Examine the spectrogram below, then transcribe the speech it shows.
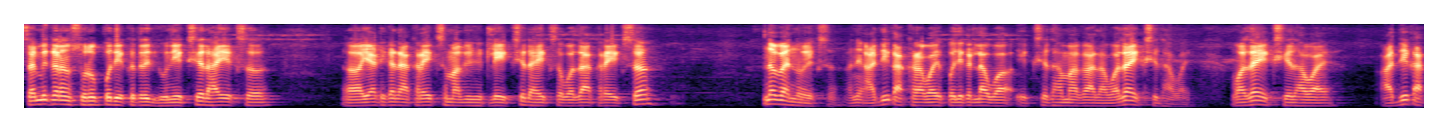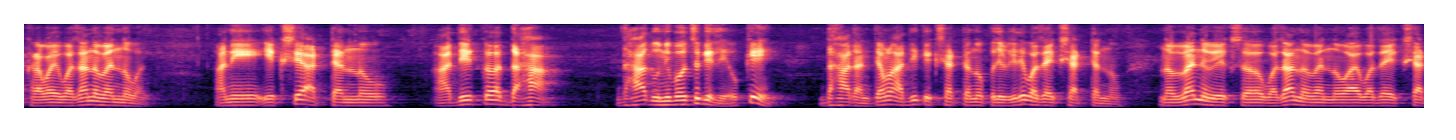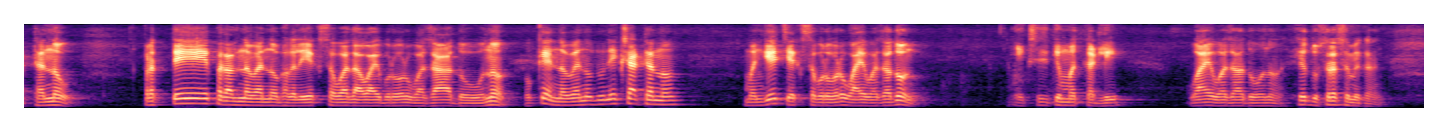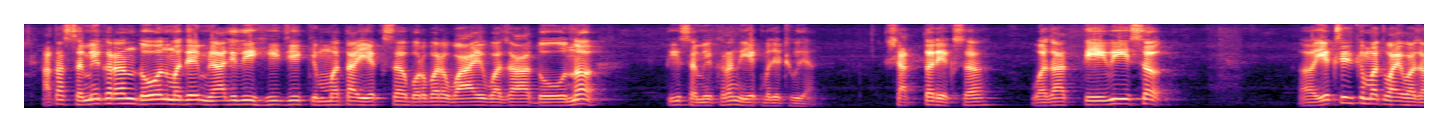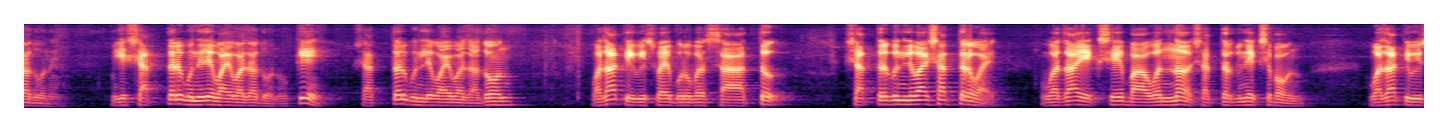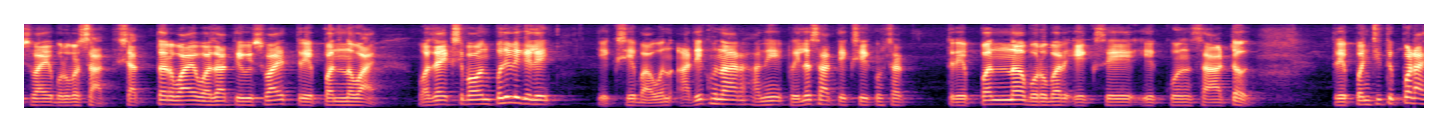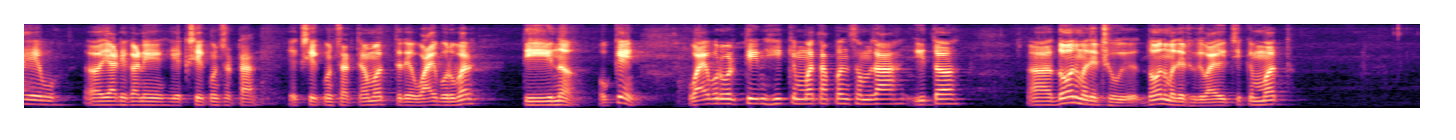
समीकरण पद एकत्रित घेऊन एकशे दहा स या ठिकाणी अकरा स मागे घेतले एकशे दहा एकस वजा अकरा स नव्याण्णव स आणि अधिक अकरा वय पलीकडला वा एकशे दहा मागा आला वजा एकशे दहा वाय वजा एकशे दहावा आहे अधिक अकरावा आहे वजा नव्याण्णव आहे आणि एकशे अठ्ठ्याण्णव अधिक दहा दहा दोन्ही बाजूचं गेले ओके दहा दान त्यामुळे अधिक एकशे अठ्ठ्याण्णव पलीकडे गेले वजा एकशे अठ्ठ्याण्णव नव्याण्णव एक स वजा नव्याण्णव आहे वजा एकशे अठ्ठ्याण्णव प्रत्येक पदाला नव्याण्णव भागले एक वजा वाय बरोबर वजा दोन ओके नव्याण्णव दोन एकशे अठ्ठ्याण्णव म्हणजेच एक स बरोबर वाय वजा दोन एकशेची किंमत काढली वाय वजा दोन हे दुसरं समीकरण आता समीकरण दोनमध्ये मिळालेली ही जी किंमत आहे एक्स बरोबर वाय वजा दोन ती समीकरण एकमध्ये ठेवू द्या शहात्तर एक्स वजा तेवीस एकशेची किंमत वाय वजा दोन आहे म्हणजे शहात्तर गुणिले वाय वजा दोन ओके शहात्तर गुणिले वाय वजा दोन वजा तेवीस वाय बरोबर सात शहात्तर गुणिले वाय शहात्तर वाय वजा एकशे बावन्न शहात्तर दुने एकशे बावन्न वजा तेवीस वाय बरोबर सात शहात्तर वाय वजा तेवीस वाय त्रेपन्न वाय वजा एकशे बावन्न पलीकडे गेले एकशे बावन्न अधिक होणार आणि पहिलं सात एकशे एकोणसाठ त्रेपन्न बरोबर एकशे एकोणसाठ त्रेपन्नची तिप्पट आहे हो, या ठिकाणी एकशे एकोणसाठ एकशे एकोणसाठ त्यामुळे त्रे वाय बरोबर तीन ओके वाय बरोबर तीन ही किंमत आपण समजा इथं दोनमध्ये ठेवू दोनमध्ये ठेवली वायूची किंमत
